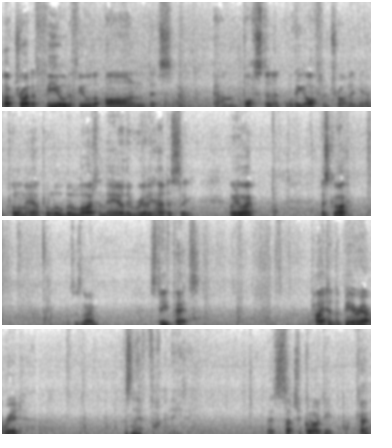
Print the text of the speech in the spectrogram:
I've tried to feel to feel the on that's um, bossed in it or the off and trying to you know pull them out, put a little bit of light in there. They're really hard to see. Well, anyway, this guy, what's his name? Steve Patz, painted the beer out red. Isn't that fucking easy? That's such a good idea. Okay.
